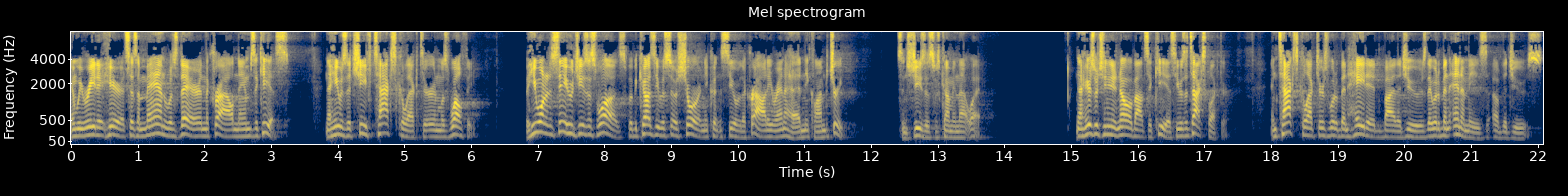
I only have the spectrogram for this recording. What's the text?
And we read it here. It says, A man was there in the crowd named Zacchaeus. Now, he was a chief tax collector and was wealthy. But he wanted to see who Jesus was. But because he was so short and he couldn't see over the crowd, he ran ahead and he climbed a tree, since Jesus was coming that way. Now, here's what you need to know about Zacchaeus he was a tax collector. And tax collectors would have been hated by the Jews, they would have been enemies of the Jews.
